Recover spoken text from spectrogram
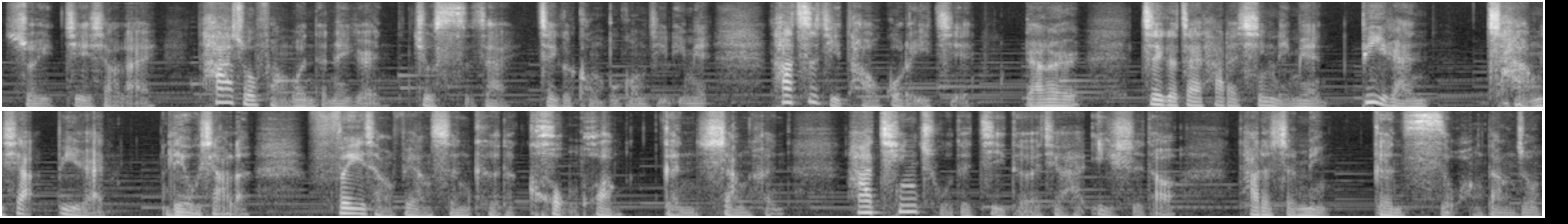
所以接下来他所访问的那个人就死在这个恐怖攻击里面。他自己逃过了一劫，然而这个在他的心里面必然。长下必然留下了非常非常深刻的恐慌跟伤痕。他清楚的记得，而且还意识到他的生命跟死亡当中，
